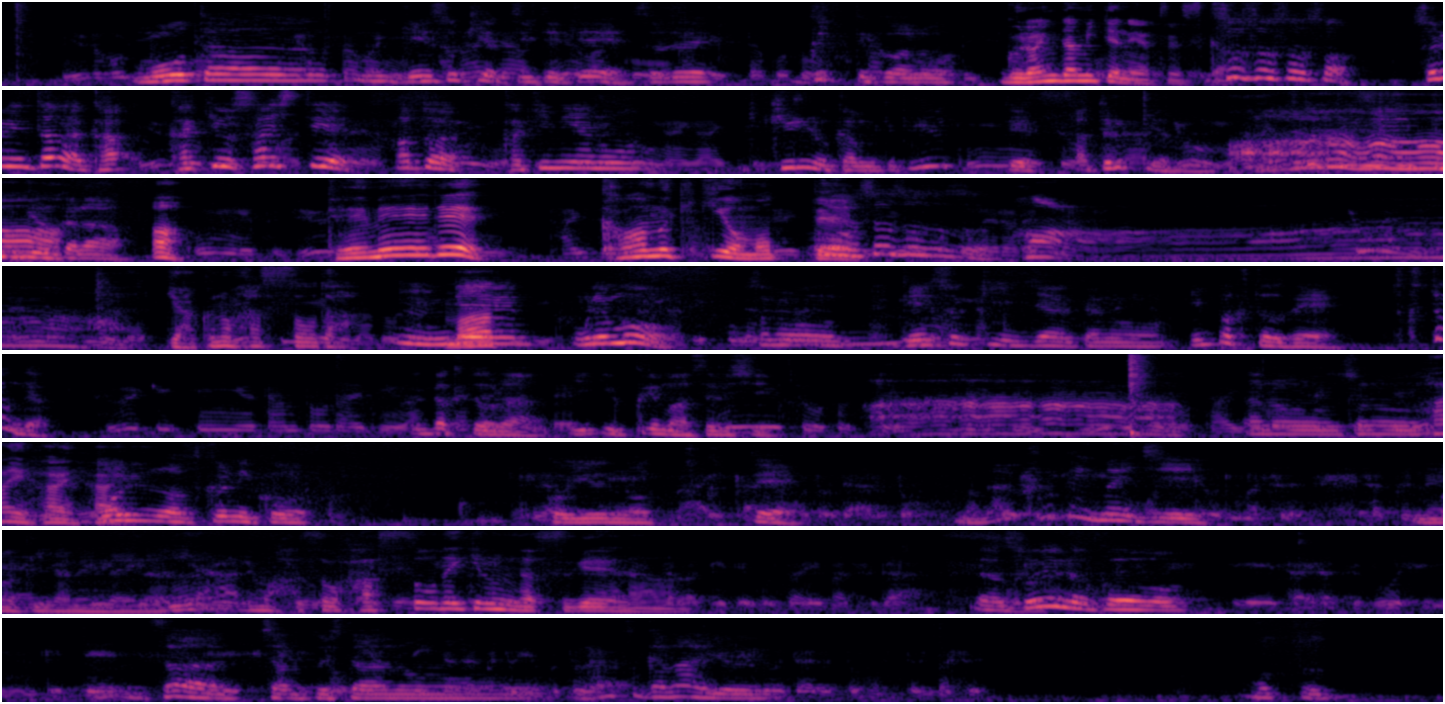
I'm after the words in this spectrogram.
モーターに減速機がついててそれでグッてこうあのグラインダーみたいなやつですか？そうそうそうそう。それにただか柿を刺してあとは柿にあのキュウリの皮むきピューって当てるってい。うのあーピューって向けるから。あてめえで皮むき器を持って。うんそうそうそうそうはあ。逆の発想だ。うん、で、ま俺もその減速機じゃなくてあのインパクトで作ったんだよインパクトほらゆゆっくり回せるし。ああのその、はいはいこうい。はいうのを作るにこうこういうのを作ってなかなかいまいちうまくいかないんだよな。いやーでも発想発想できるんがすげえな。だからそういうのこうさあちゃんとしたあのなんつうかなああいうもっと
